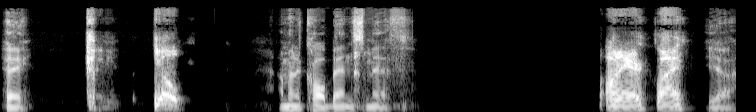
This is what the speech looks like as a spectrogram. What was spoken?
Hey. Yo, I'm going to call Ben Smith. on air, live. Yeah.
